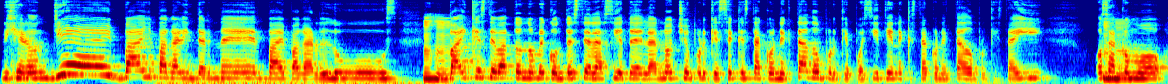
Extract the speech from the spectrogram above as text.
dijeron, yay, va a pagar internet, va a pagar luz, Ujú. va que este vato no me conteste a las 7 de la noche porque sé que está conectado, porque pues sí tiene que estar conectado porque está ahí. O sea, como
